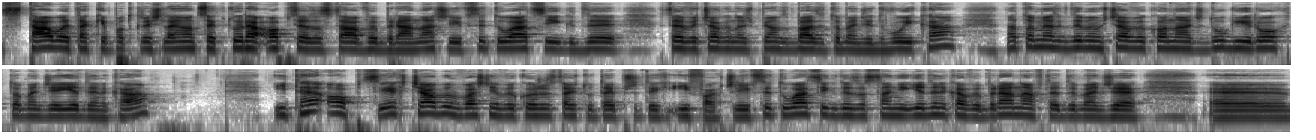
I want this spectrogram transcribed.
stałe takie podkreślające, która opcja została wybrana, czyli w sytuacji, gdy chcę wyciągnąć pion z bazy, to będzie dwójka, natomiast gdybym chciał wykonać długi ruch, to będzie jedynka. I te opcje chciałbym właśnie wykorzystać tutaj przy tych ifach, czyli w sytuacji, gdy zostanie jedynka wybrana, wtedy będzie e,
